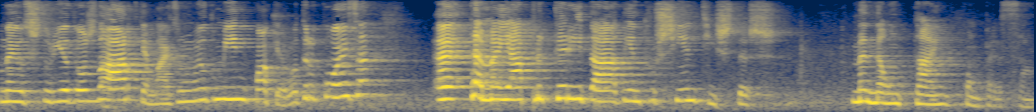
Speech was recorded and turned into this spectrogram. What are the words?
nem os historiadores da arte, que é mais o meu domínio, qualquer outra coisa, uh, também há precariedade entre os cientistas. Mas não tem comparação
